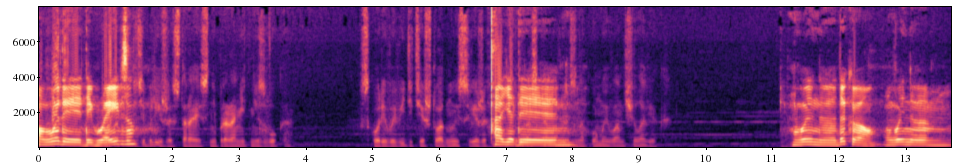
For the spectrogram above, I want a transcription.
on voit des, des graves. Ah, il y a des... On voit une... D'accord. On voit une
